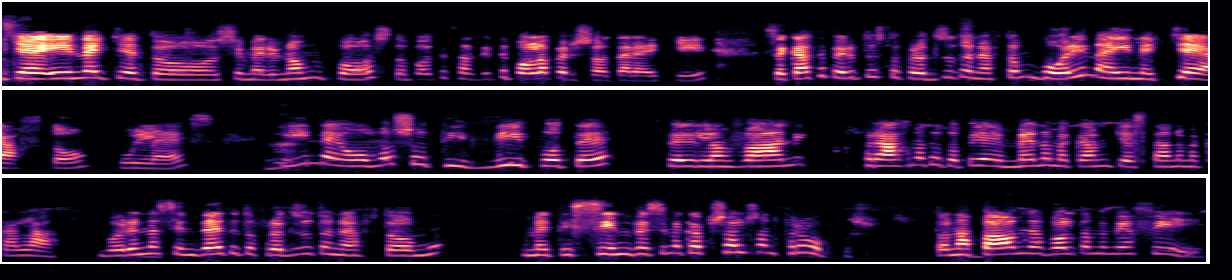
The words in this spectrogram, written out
και, είναι και το σημερινό μου post, οπότε θα δείτε πολλά περισσότερα εκεί. Σε κάθε περίπτωση το φροντίζω τον εαυτό μου μπορεί να είναι και αυτό που λες. Ναι. Είναι όμως οτιδήποτε περιλαμβάνει πράγματα τα οποία εμένα με κάνουν και αισθάνομαι καλά. Μπορεί να συνδέεται το φροντίζω τον εαυτό μου με τη σύνδεση με κάποιους άλλους ανθρώπους. Το να πάω μια βόλτα με μια φίλη.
